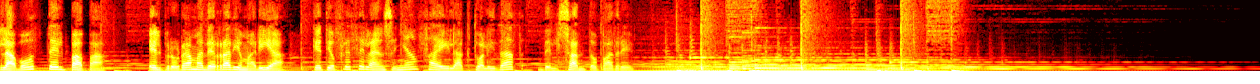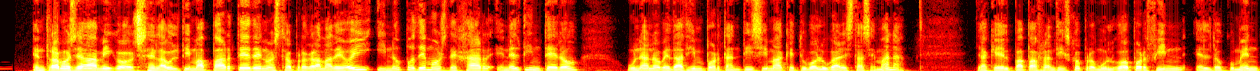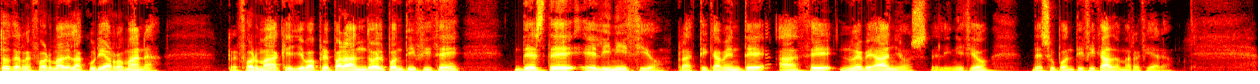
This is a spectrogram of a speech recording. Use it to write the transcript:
La voz del Papa, el programa de Radio María que te ofrece la enseñanza y la actualidad del Santo Padre. Entramos ya amigos en la última parte de nuestro programa de hoy y no podemos dejar en el tintero una novedad importantísima que tuvo lugar esta semana, ya que el Papa Francisco promulgó por fin el documento de reforma de la curia romana, reforma que lleva preparando el pontífice desde el inicio, prácticamente hace nueve años, del inicio de su pontificado me refiero.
